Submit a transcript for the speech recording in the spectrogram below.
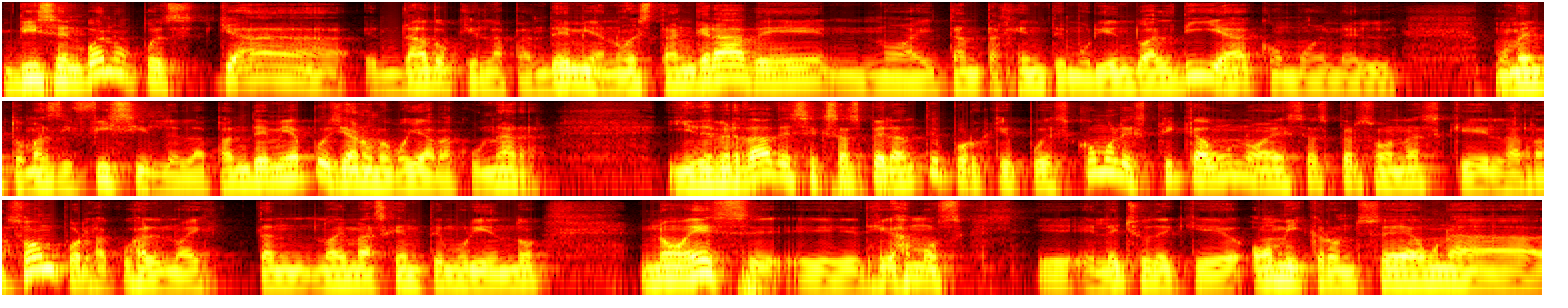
Dicen, bueno, pues ya dado que la pandemia no es tan grave, no hay tanta gente muriendo al día como en el momento más difícil de la pandemia, pues ya no me voy a vacunar. Y de verdad es exasperante porque, pues, ¿cómo le explica uno a esas personas que la razón por la cual no hay, tan, no hay más gente muriendo no es, eh, eh, digamos, eh, el hecho de que Omicron sea una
